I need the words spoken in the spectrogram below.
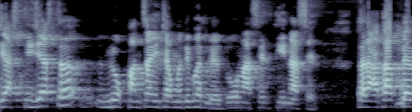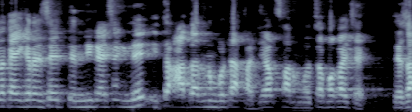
जास्तीत जास्त लोकांचा याच्यामध्ये भरले दोन असेल तीन असेल. तर आता आपल्याला काय करायचं आहे? त्यांनी काय सांगितले इथं आधार नंबर टाका. ज्या फार्मरचा बघायचा आहे त्याचा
